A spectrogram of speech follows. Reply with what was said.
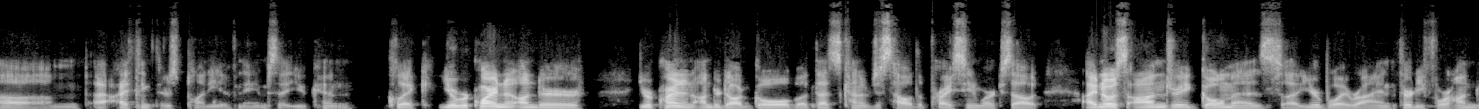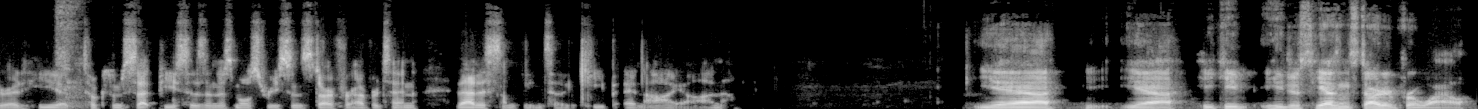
Um, I, I think there's plenty of names that you can click. You're requiring an under you're requiring an underdog goal, but that's kind of just how the pricing works out. I noticed Andre Gomes, uh, your boy Ryan, 3,400. He uh, took some set pieces in his most recent start for Everton. That is something to keep an eye on. Yeah, yeah. He keep he just he hasn't started for a while.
